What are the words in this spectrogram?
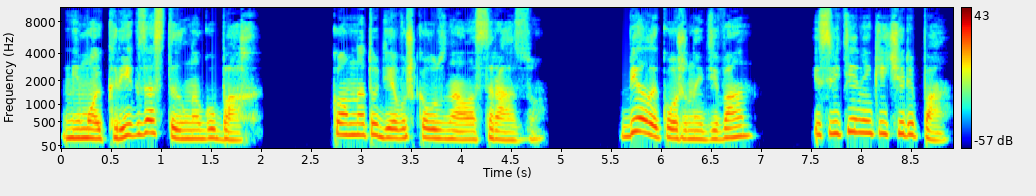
Немой крик застыл на губах. Комнату девушка узнала сразу. Белый кожаный диван и светильники черепа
